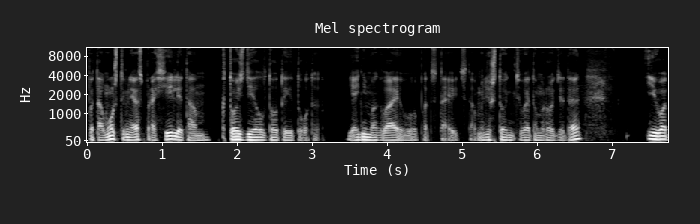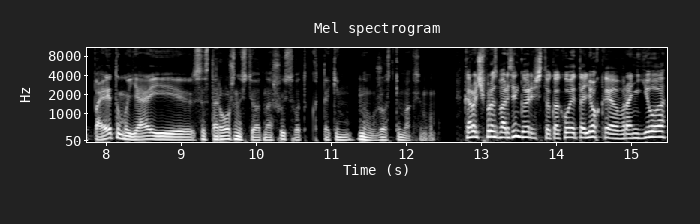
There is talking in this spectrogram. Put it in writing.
Потому что меня спросили там, кто сделал то-то и то-то. Я не могла его подставить там, или что-нибудь в этом роде, да. И вот поэтому я и с осторожностью отношусь вот к таким, ну, жестким максимумам. Короче, просто Борзин говорит, что какое-то легкое вранье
